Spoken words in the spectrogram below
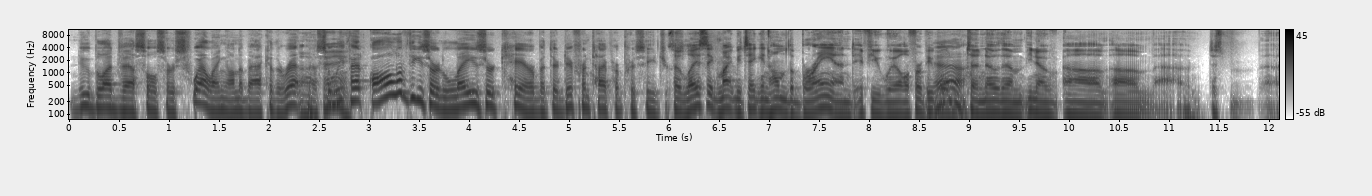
new blood vessels or swelling on the back of the retina. Okay. So we've had all of these are laser care, but they're different type of procedures. So LASIK might be taking home the brand, if you will, for people yeah. to know them. You know, um, um, uh, just. Uh,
